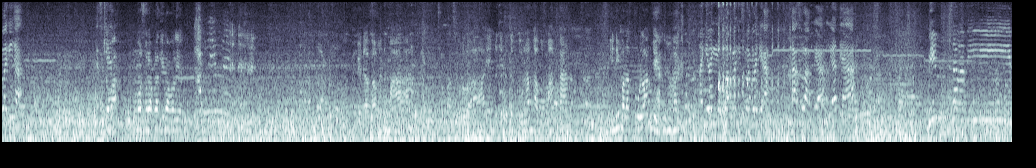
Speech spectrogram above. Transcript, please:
Sulap lagi nggak? Coba mau sulap lagi Mama lihat. Beda banget sama AA. Kalau AA yang deket-deket tulang nggak mau makan. Ini malah tulang dimakan. Lagi lagi sulap lagi sulap lagi. A, A sulap ya, lihat ya. Bim salamim.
